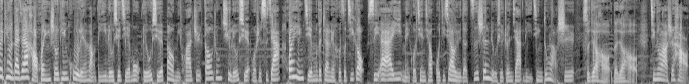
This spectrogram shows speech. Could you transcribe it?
位听友，大家好，欢迎收听互联网第一留学节目《留学爆米花之高中去留学》，我是思佳。欢迎节目的战略合作机构 CIIE 美国剑桥国际教育的资深留学专家李京东老师。思佳好，大家好，京东老师好。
